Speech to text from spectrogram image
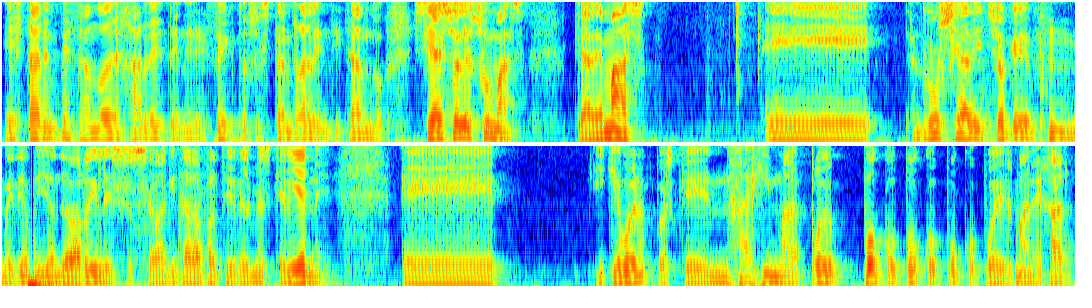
están empezando a dejar de tener efectos, están ralentizando. Si a eso le sumas que además eh, Rusia ha dicho que medio millón de barriles se va a quitar a partir del mes que viene, eh, y que bueno, pues que hay poco, poco, poco puedes manejar,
